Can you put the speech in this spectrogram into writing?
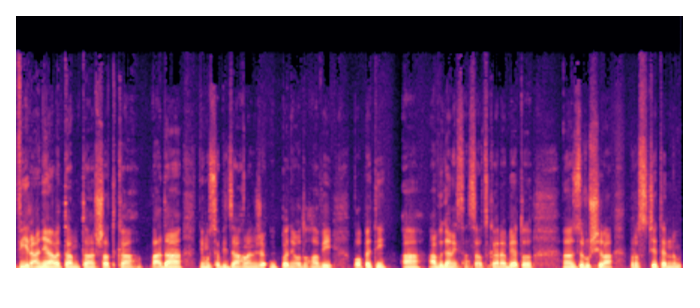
v Iráne, ale tam tá šatka padá, nemusia byť zahalené, že úplne od hlavy po pety. A Afganistan, Saudská Arábia to zrušila. Proste ten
